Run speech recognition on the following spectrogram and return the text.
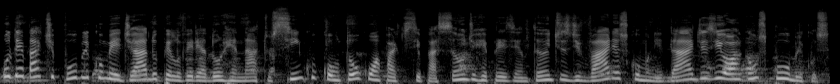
O debate público mediado pelo vereador Renato Cinco contou com a participação de representantes de várias comunidades e órgãos públicos.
